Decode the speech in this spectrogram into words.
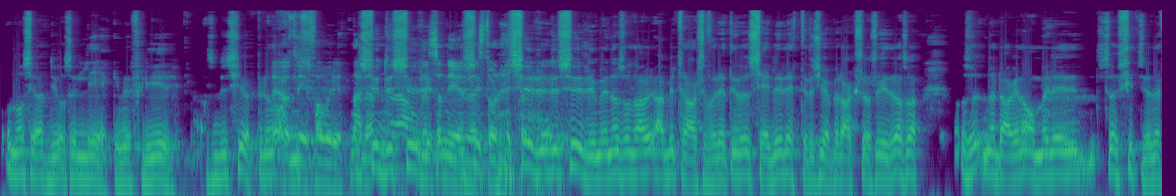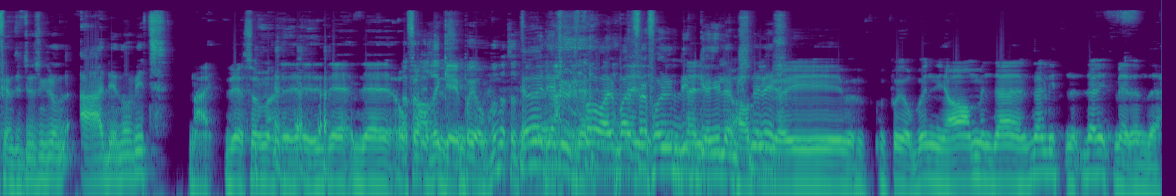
Og nå ser jeg at du også leker med Flyr. Altså, du kjøper noen Det er jo den nye favoritten, er Du, det? du, surrer, du, surrer, du, surrer, du surrer med noen sånne arbitrasjeforretninger, og du selger retter og kjøper aksjer osv. Og, så- og så når dagen er omme, så sitter du under 50 000 kroner. Er det noe vits? Nei. Det som det, det, det Det for å ha det gøy på jobben. vet du. Ja, det jeg lurte på var bare for å få det litt gøy i lunsjen, Ha det gøy på jobben, ja, men det er, det er, litt, det er litt mer enn det.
